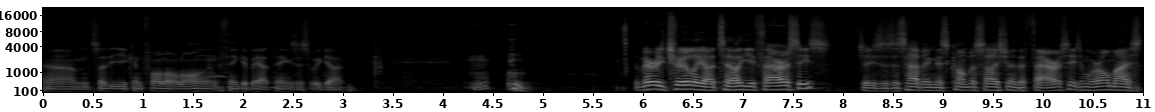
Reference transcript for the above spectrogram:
um, so that you can follow along and think about things as we go. Very truly, I tell you, Pharisees, Jesus is having this conversation with the Pharisees, and we're almost,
